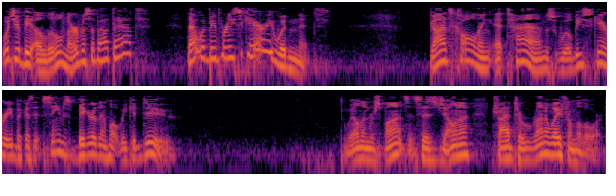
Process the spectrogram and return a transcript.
Would you be a little nervous about that? That would be pretty scary, wouldn't it? God's calling at times will be scary because it seems bigger than what we could do. Well, in response, it says Jonah tried to run away from the Lord.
